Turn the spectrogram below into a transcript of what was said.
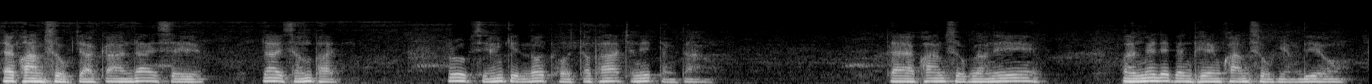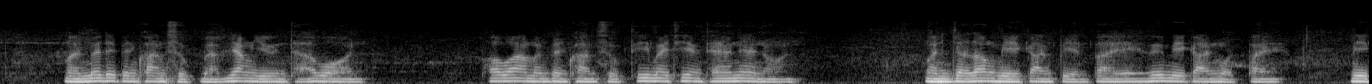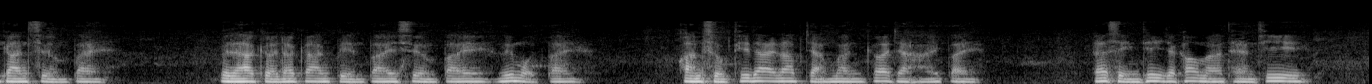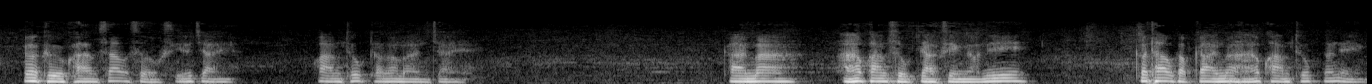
และความสุขจากการได้เสพได้สัมผัส รูปเสียงกลิ่นรสผลตภะชนิดต่างๆ แต่ความสุขเหล่านี้มันไม่ได้เป็นเพียงความสุขอย่างเดียว มันไม่ได้เป็นความสุขแบบยั่งยืนถาวร เพราะว่ามันเป็นความสุขที่ไม่เที่ยงแท้แน่นอน มันจะต้องมีการเปลี่ยนไปหรือมีการหมดไป มีการเสื่อมไป เวลาเกิดอาการเปลี่ยนไปเสื่อมไปหรือหมดไป ความสุขที่ได้รับจากมันก็จะหายไป และสิ่งที่จะเข้ามาแทนที่ก็คือความเศร้าโศกเสียใจ ความทุกข์ทรมานใจ การมาหาความสุขจากสิ่งเหล่านี้ ก็เท่ากับการมาหาความทุกข์นั่นเอง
